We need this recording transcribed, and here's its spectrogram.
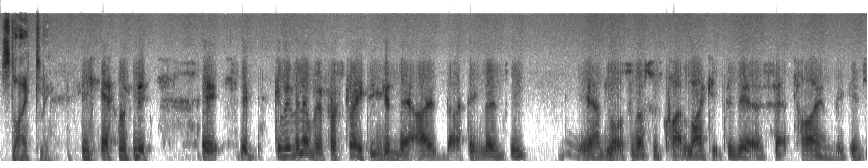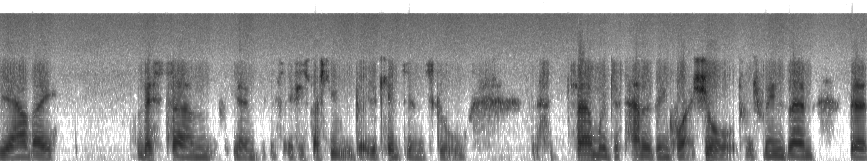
slightly? Yeah, I mean, it, it, it, can be a little bit frustrating, couldn't it? I, I think there's the, yeah, lots of us would quite like it to be at a set time because you have a, this term, you know, if especially you've got your kids in school, term we've just had has been quite short, which means then the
